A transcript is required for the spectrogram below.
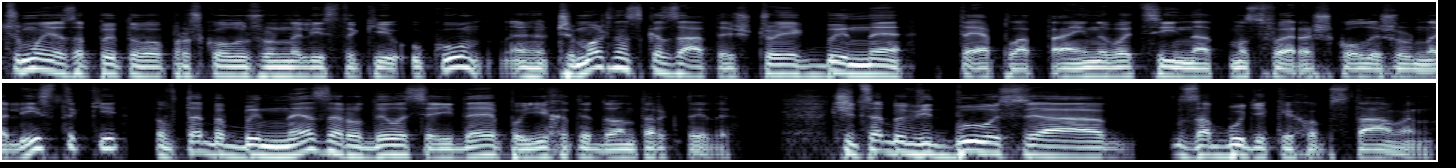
Чому я запитував про школу журналістики УКУ? Е, чи можна сказати, що якби не тепла та інноваційна атмосфера школи журналістики, то в тебе би не зародилася ідея поїхати до Антарктиди? Чи це би відбулося за будь-яких обставин?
